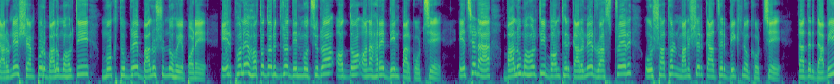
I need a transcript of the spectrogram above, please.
কারণে শ্যামপুর বালুমহলটি মুখ থুবড়ে বালুশূন্য হয়ে পড়ে। এর ফলে হতদরিদ্র দিনমজুররা অদ্য অনাহারে দিন পার করছে। এছাড়া বালুমহলটি বন্ধের কারণে রাষ্ট্রের ও সাধারণ মানুষের কাজের বিঘ্ন ঘটছে। তাদের দাবি,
